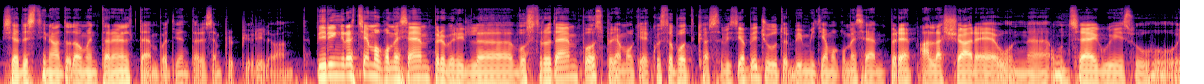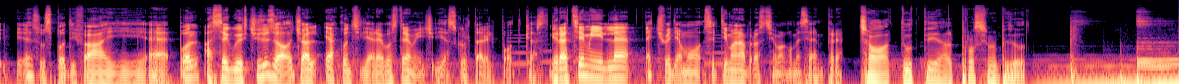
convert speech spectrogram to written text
sia destinato ad aumentare nel tempo e diventare sempre più rilevante. Vi ringraziamo come sempre per il vostro tempo, speriamo che questo podcast vi sia piaciuto e vi invitiamo come sempre a lasciare un, un segui su, su Spotify e Apple, a seguirci sui social e a consigliare ai vostri amici di ascoltare il podcast. Grazie mille e ci vediamo settimana prossima come sempre. Ciao a tutti tutti al prossimo episodio.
